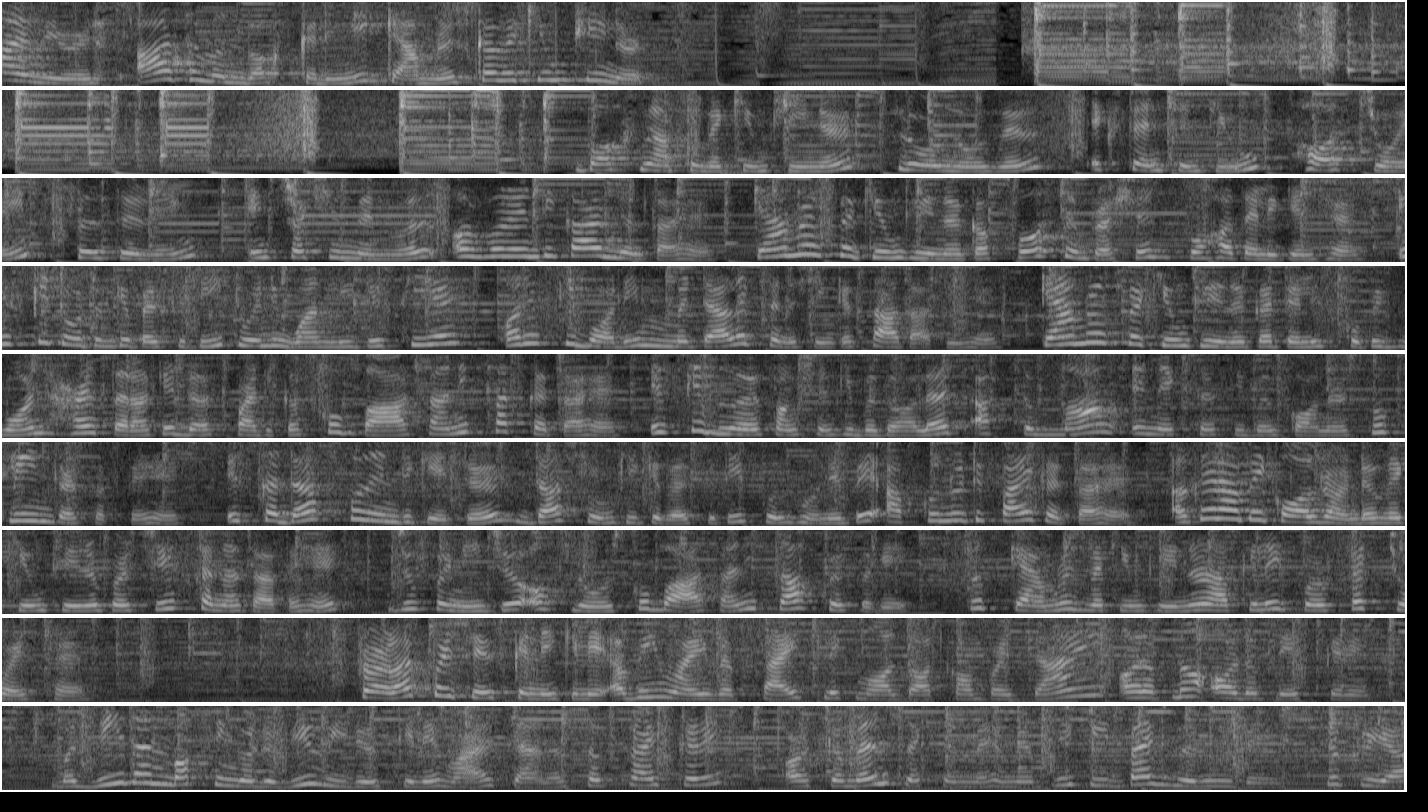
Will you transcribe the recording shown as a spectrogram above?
हाय viewers आज हम unbox करेंगे कैमरेज का वैक्यूम क्लीनर बॉक्स में आपको vacuum cleaner floor nozzle extension tube hose joint filter ring instruction manual और वारंटी कार्ड मिलता है। कैमरास वैक्यूम क्लीनर का फ़र्स्ट इंप्रेशन बहुत एलिगेंट है। इसकी टोटल कैपेसिटी 21 लीटर्स की है और इसकी बॉडी मेटालिक फिनिशिंग के साथ आती है। कैमरास वैक्यूम क्लीनर का टेलीस्कोपिक वॉन्ड हर तरह के डस्ट पार्टिकल्स को बासानी सक करता है। इसके ब्लोअर फ़ंक्शन की बदौलत आप तमाम इनएक्सेसिबल कॉर्नर्स को क्लीन कर सकते हैं। इसका dust full indicator dust room की कैपेसिटी फुल होने पे आपको नोटिफाई करता है। अगर आप एक ऑलराउंडर वैक्यूम क्लीनर परचेज करना चाहते हैं, जो फर्नीचर और फ्लोर्स को बसानी साफ़ कर सके तो कैमरेज वैक्यूम क्लीनर आपके लिए एक परफेक्ट चॉइस है। प्रोडक्ट परचेज करने के लिए अभी हमारी वेबसाइट क्लिकमॉल पर जाएँ और अपना ऑर्डर प्लेस करें। मजीद अनबॉक्सिंग और रिव्यू वीडियोस के लिए हमारा चैनल सब्सक्राइब करें और कमेंट सेक्शन में हमें अपनी फीडबैक ज़रूर दें। शुक्रिया।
